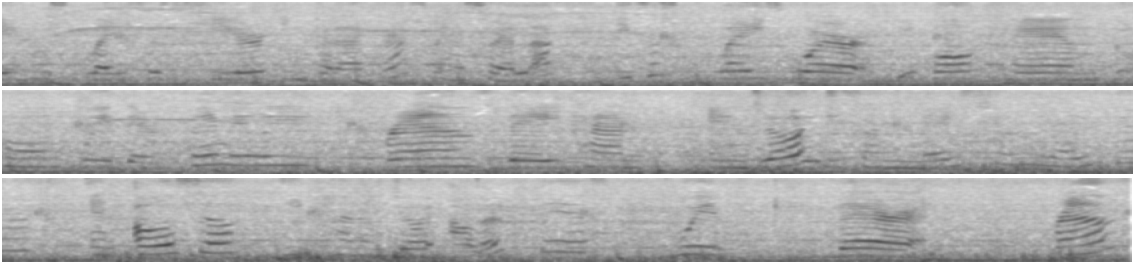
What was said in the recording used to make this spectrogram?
famous places here in Caracas, Venezuela. It's a place where people can come with their family, friends, they can enjoy this amazing nature and also they can enjoy other things with their friends,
